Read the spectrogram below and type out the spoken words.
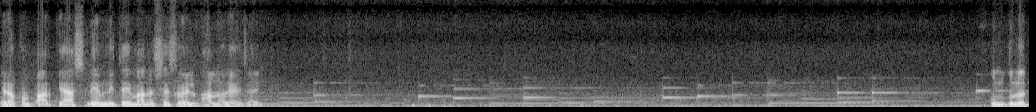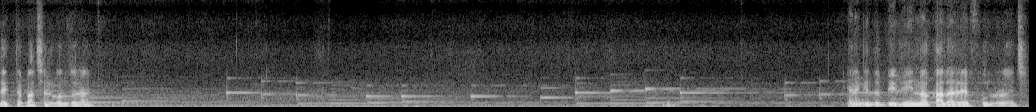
এরকম পার্কে আসলে এমনিতেই মানুষের শরীর ভালো হয়ে যায়। ফুলগুলো দেখতে পাচ্ছেন বন্ধুরা। এখানে কিন্তু বিভিন্ন কালারের ফুল রয়েছে।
